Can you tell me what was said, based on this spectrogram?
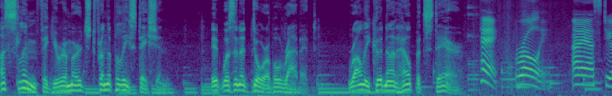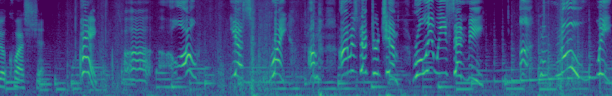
A slim figure emerged from the police station. It was an adorable rabbit. Rollie could not help but stare. Hey, Rollie, I asked you a question. Hey, Uh, oh, yes, right. Um, I'm Inspector Chimp. Rollie Wee sent me. Uh, no, wait.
